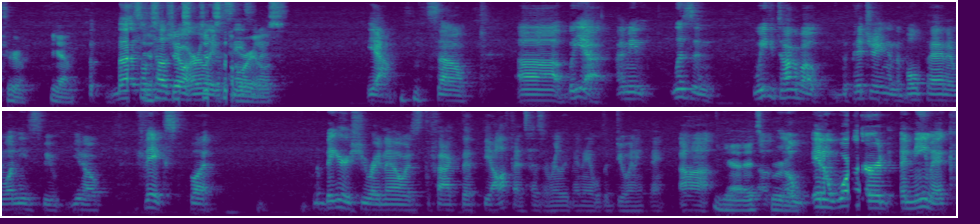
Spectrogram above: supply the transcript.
True. Yeah. But that's what Just- tells you how early the the season Orioles. is. Yeah. So, uh, but yeah, I mean, listen, we can talk about the pitching and the bullpen and what needs to be, you know, fixed, but the bigger issue right now is the fact that the offense hasn't really been able to do anything. Uh, Yeah, it's brutal. in a word, anemic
